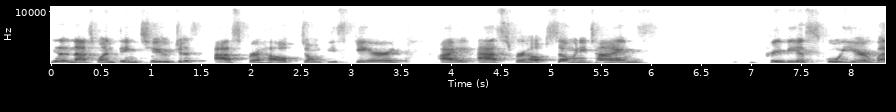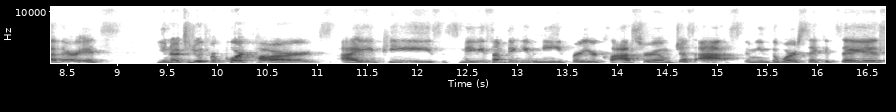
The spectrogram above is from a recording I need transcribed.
Yeah and that's one thing too just ask for help don't be scared. I asked for help so many times previous school year whether it's you know to do with report cards ieps maybe something you need for your classroom just ask. I mean the worst they could say is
